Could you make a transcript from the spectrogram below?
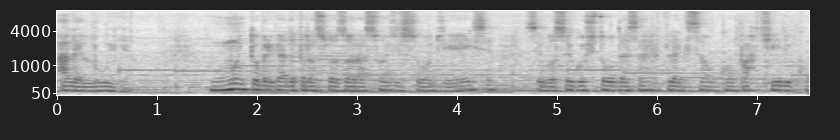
Aleluia. Muito obrigado pelas suas orações e sua audiência. Se você gostou dessa reflexão, compartilhe com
